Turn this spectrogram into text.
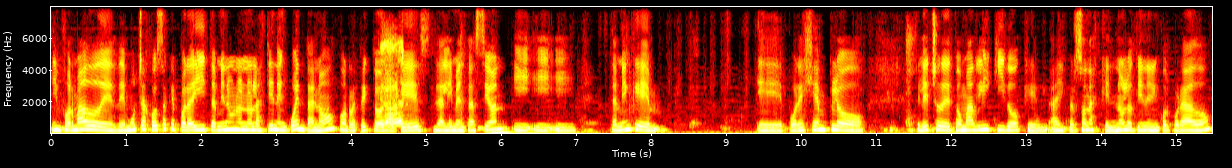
informado de, muchas cosas que por ahí también uno no las tiene en cuenta, ¿no? Con respecto a lo que es la alimentación y, también que, eh, por ejemplo, el hecho de tomar líquido, que hay personas que no lo tienen incorporado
